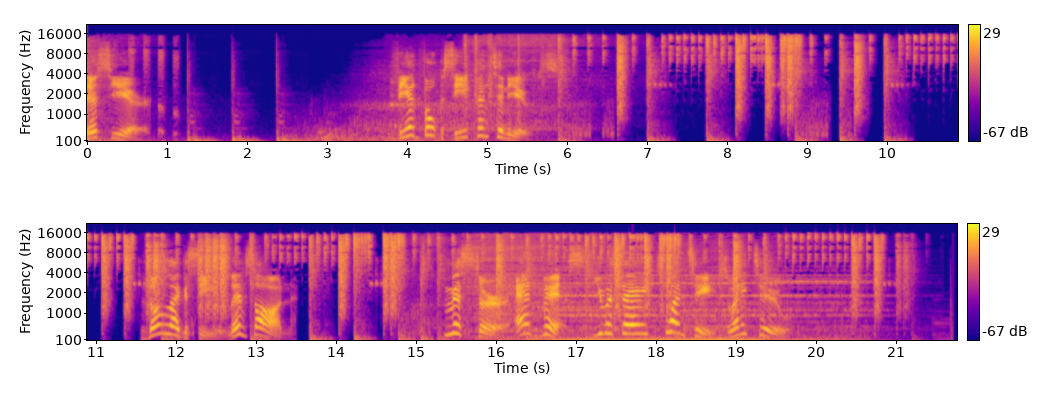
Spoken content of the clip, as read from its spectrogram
this year. The advocacy continues. The legacy lives on. Mr. and Miss USA 2022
